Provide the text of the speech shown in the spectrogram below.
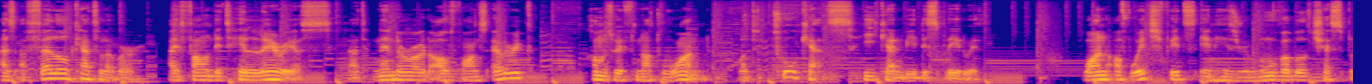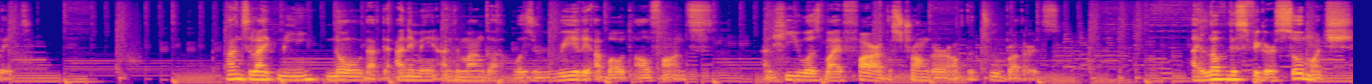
As a fellow cataloger, I found it hilarious that Nendoroid Alphonse Elric comes with not one, but two cats he can be displayed with, one of which fits in his removable chest plate. Fans like me know that the anime and the manga was really about Alphonse, and he was by far the stronger of the two brothers. I love this figure so much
